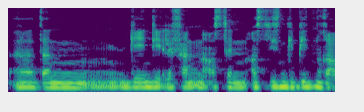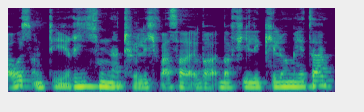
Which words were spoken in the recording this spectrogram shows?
Dann gehen die Elefanten aus, den, aus diesen Gebieten raus und die riechen natürlich Wasser über, über viele Kilometer.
